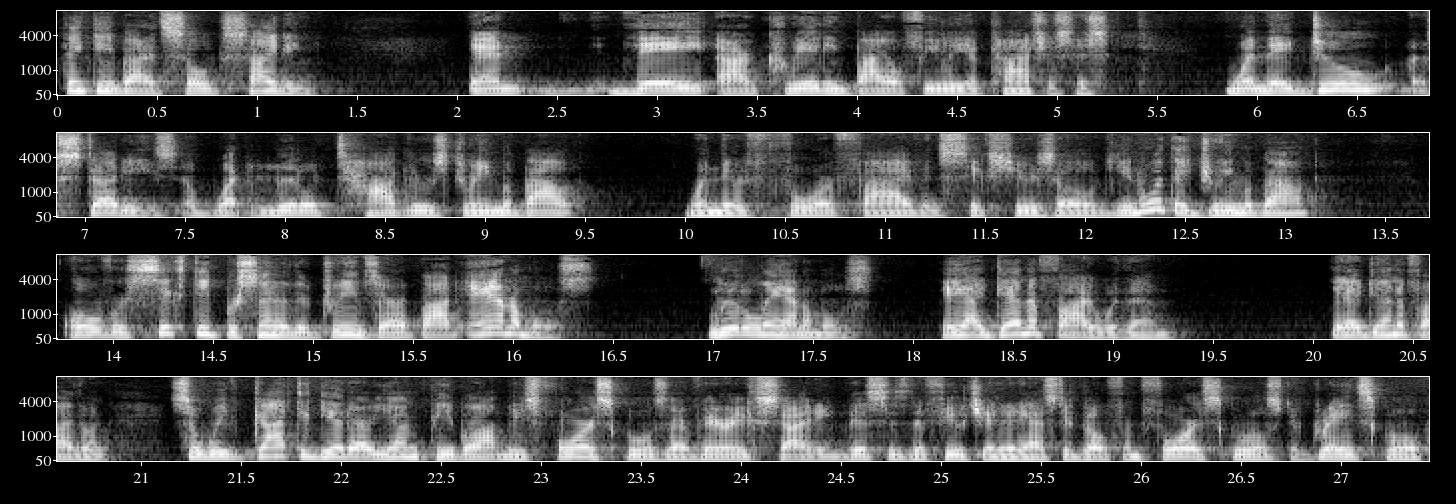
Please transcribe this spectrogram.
thinking about it. so exciting. And they are creating biophilia consciousness when they do studies of what little toddlers dream about when they're four, five, and six years old, you know what they dream about? Over 60% of their dreams are about animals, little animals. They identify with them. They identify with them. So we've got to get our young people out. And these forest schools are very exciting. This is the future. And it has to go from forest schools to grade school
